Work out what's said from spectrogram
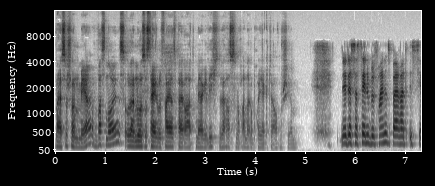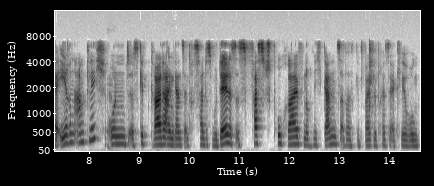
Weißt du schon mehr, was Neues? Oder nur Sustainable Finance Beirat mehr Gewicht oder hast du noch andere Projekte auf dem Schirm? Ne, der Sustainable Finance Beirat ist ja ehrenamtlich ja. und es gibt gerade ein ganz interessantes Modell. Das ist fast spruchreif, noch nicht ganz, aber es gibt bald eine Presseerklärung,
